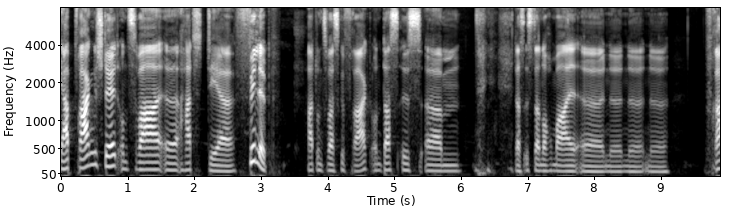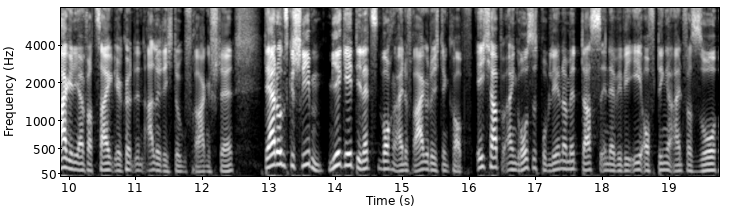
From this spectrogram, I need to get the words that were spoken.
Ihr habt Fragen gestellt und zwar äh, hat der Philipp hat uns was gefragt und das ist, ähm, das ist dann nochmal eine äh, ne, ne Frage, die einfach zeigt, ihr könnt in alle Richtungen Fragen stellen. Der hat uns geschrieben, mir geht die letzten Wochen eine Frage durch den Kopf. Ich habe ein großes Problem damit, dass in der WWE oft Dinge einfach so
